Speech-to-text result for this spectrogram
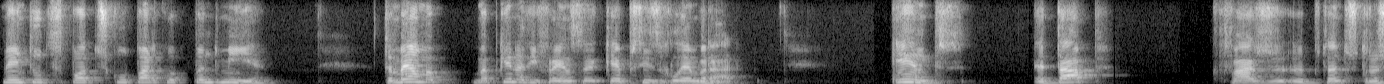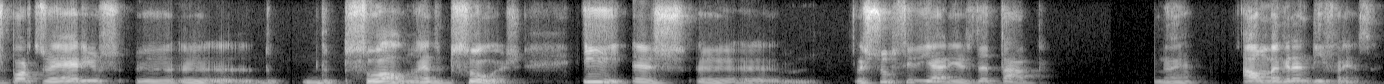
nem tudo se pode desculpar com a pandemia. Também há uma, uma pequena diferença que é preciso relembrar entre a TAP faz, eh, portanto, os transportes aéreos eh, eh, de, de, pessoal, não é? De pessoas. E as, as subsidiárias da TAP, não é? Há uma grande diferença.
